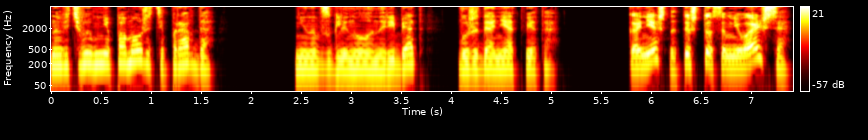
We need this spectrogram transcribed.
«Но ведь вы мне поможете, правда?» Нина взглянула на ребят в ожидании ответа. «Конечно, ты что, сомневаешься?»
